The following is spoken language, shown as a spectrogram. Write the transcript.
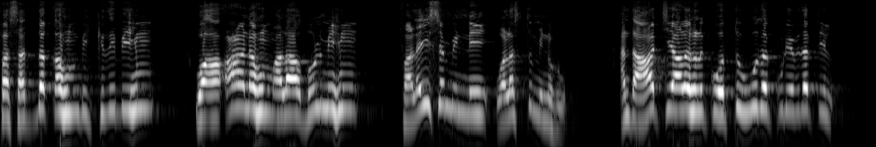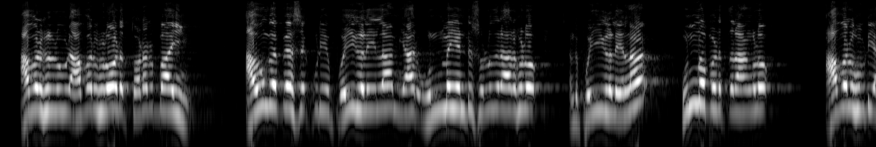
ஃப சத்தகஹும் பி கிதிபிஹிம் வ ஆனஹும் அலா துல்மிஹும் ஃபலைச மின்னி வளஸ்து மின்ஹும் அந்த ஆட்சியாளர்களுக்கு ஒத்து ஊதக்கூடிய விதத்தில் அவர்களோடு அவர்களோட தொடர்பாகி அவங்க பேசக்கூடிய பொய்களை எல்லாம் யார் உண்மை என்று சொல்கிறார்களோ அந்த பொய்களை எல்லாம் உண்மைப்படுத்துகிறாங்களோ அவர்களுடைய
